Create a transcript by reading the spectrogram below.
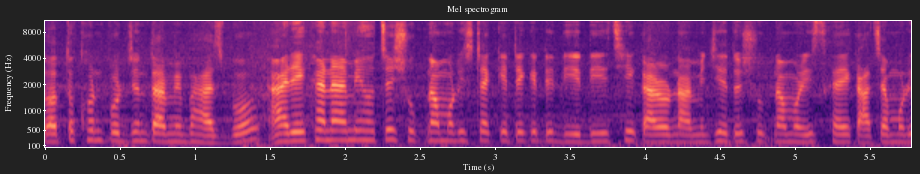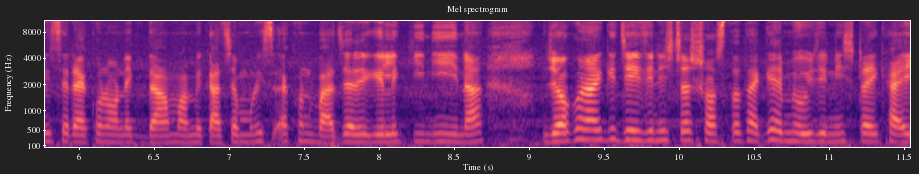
ততক্ষণ পর্যন্ত আমি ভাজবো। আর এখানে আমি হচ্ছে শুকনা মরিচটা কেটে কেটে দিয়ে দিয়েছি, কারণ আমি যেহেতু শুকনা মরিচ খাই কাঁচা মরিচের এখন অনেক দাম। আমি কাঁচা মরিচ এখন বাজারে গেলে কিনিই না। যখন আর কি যেই জিনিসটা সস্তা থাকে, আমি ওই জিনিসটাই খাই।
